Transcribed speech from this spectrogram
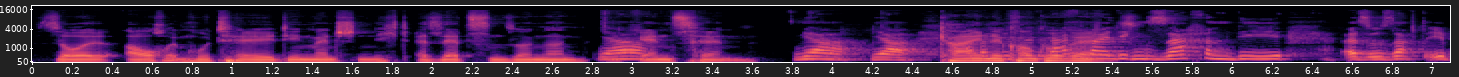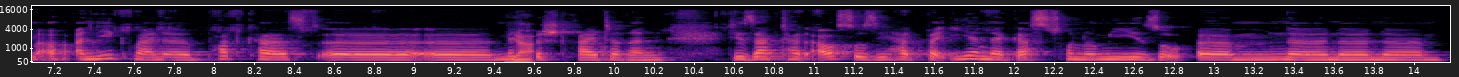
soll auch im Hotel den Menschen nicht ersetzen, sondern ja. ergänzen. Ja, ja. Keine Aber Konkurrenz. langweiligen Sachen, die, also sagt eben auch Anik, meine Podcast-Mitbestreiterin, äh, äh ja. die sagt halt auch so, sie hat bei ihr in der Gastronomie so ähm, eine, eine, eine Ah,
